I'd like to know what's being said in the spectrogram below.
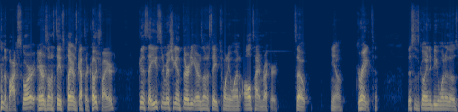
in the box score. Arizona State's players got their coach fired It's going to say Eastern Michigan 30, Arizona State 21, all time record. So, you know, great. This is going to be one of those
